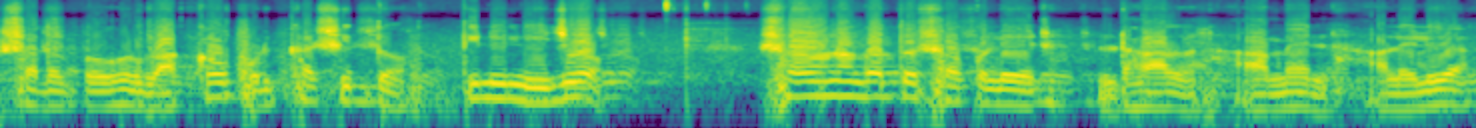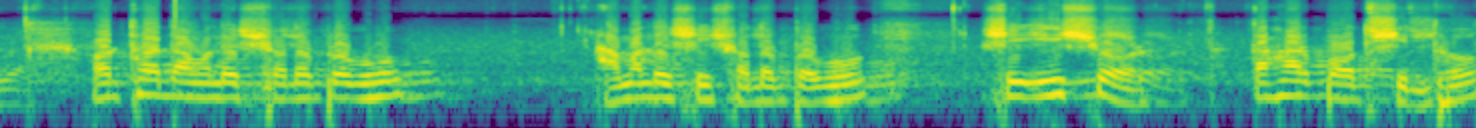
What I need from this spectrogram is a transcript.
সদপ্রভুর বাক্য পরীক্ষা সিদ্ধ। তিনি নিজেও শরণাগত সকলের ঢাল। আমেন। আলেলুয়া অর্থাৎ আমাদের সদপ্রভু, আমাদের সেই সদপ্রভু, সেই ঈশ্বর, তাহার পথ সিদ্ধ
